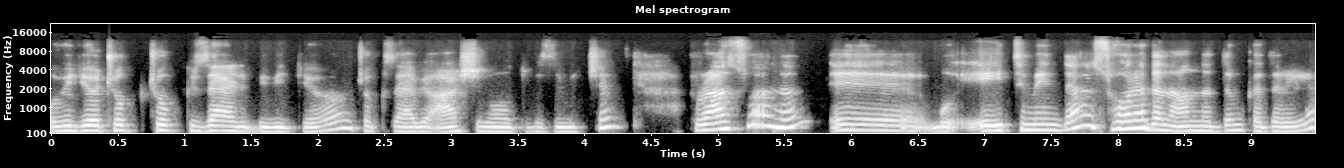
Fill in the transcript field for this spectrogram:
Bu video çok çok güzel bir video. Çok güzel bir arşiv oldu bizim için. François'ın e, bu eğitiminden sonradan anladığım kadarıyla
